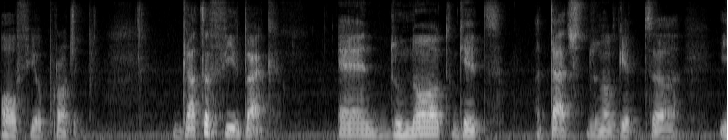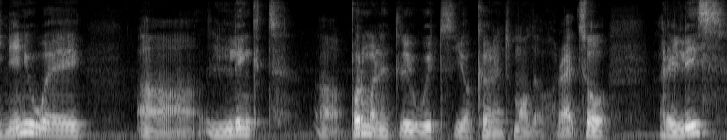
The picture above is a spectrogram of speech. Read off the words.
of your project. Gather feedback and do not get attached, do not get uh, in any way linked uh, permanently with your current model, right? So release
